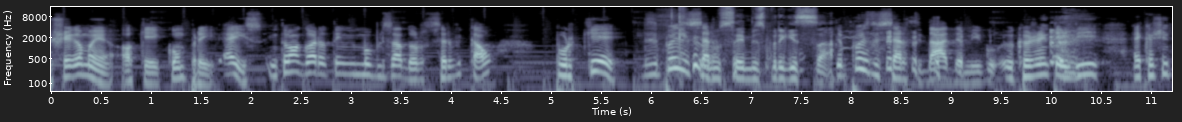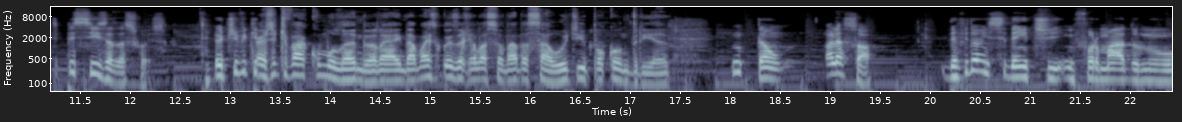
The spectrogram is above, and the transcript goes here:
chega amanhã. Ok, comprei. É isso. Então agora eu tenho um imobilizador cervical, porque depois de Eu certo não sei me espreguiçar. depois de certa idade, amigo, o que eu já entendi é que a gente precisa das coisas. Eu tive que A gente vai acumulando, né? Ainda mais coisa relacionada à saúde e hipocondria. Então, olha só. Devido ao incidente informado no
